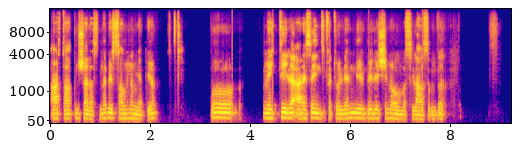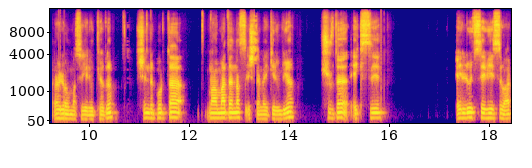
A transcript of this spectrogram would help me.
artı 60 arasında bir salınım yapıyor. Bu MACD ile RSI indikatörlerinin bir birleşimi olması lazımdı. Öyle olması gerekiyordu. Şimdi burada normalde nasıl işleme giriliyor? Şurada eksi 53 seviyesi var.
